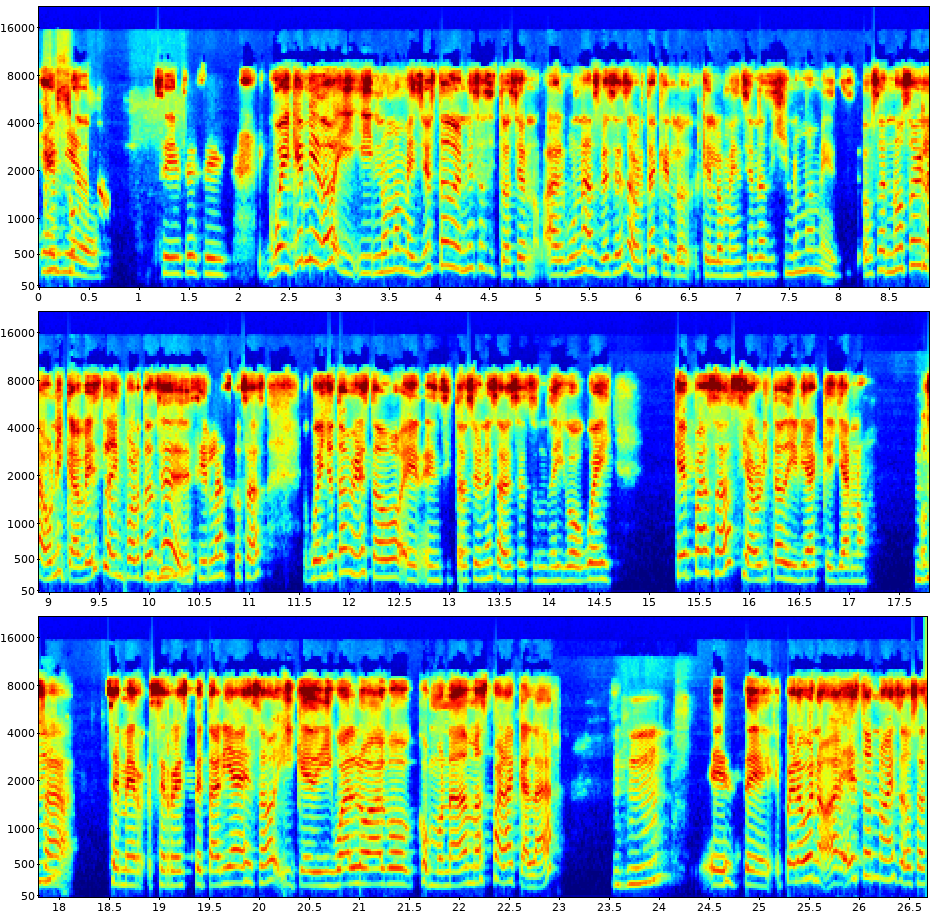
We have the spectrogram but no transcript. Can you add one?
Qué, miedo. Sí, sí, sí. Güey, qué miedo. Y, y, no mames, yo he estado en esa situación algunas veces, ahorita que lo, que lo mencionas, dije, no mames, o sea, no soy la única. ¿Ves la importancia de decir las cosas? Güey, yo también he estado en, situaciones a veces donde digo, güey, ¿qué pasa si ahorita diría que ya no? O sea, se me se respetaría eso y que igual lo hago como nada más para calar. Este, pero bueno, esto no es, o sea,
